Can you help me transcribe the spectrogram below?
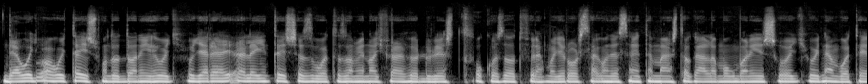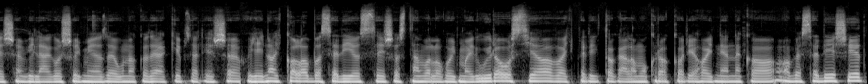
De hogy, ahogy te is mondod, Dani, hogy, hogy erre eleinte is ez volt az, ami nagy felhördülést okozott, főleg Magyarországon, de szerintem más tagállamokban is, hogy, hogy nem volt teljesen világos, hogy mi az EU-nak az elképzelése, hogy egy nagy kalapba szedi össze, és aztán valahogy majd újraosztja, vagy pedig tagállamokra akarja hagyni ennek a, a beszedését.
